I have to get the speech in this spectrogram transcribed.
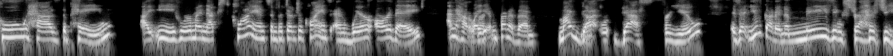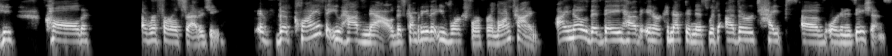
who has the pain, i.e., who are my next clients and potential clients, and where are they, and how do I get in front of them? My gut guess for you is that you've got an amazing strategy called a referral strategy. If the client that you have now, this company that you've worked for for a long time, I know that they have interconnectedness with other types of organizations.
